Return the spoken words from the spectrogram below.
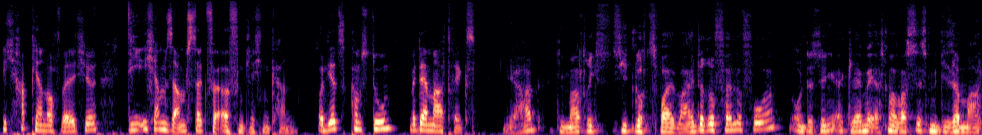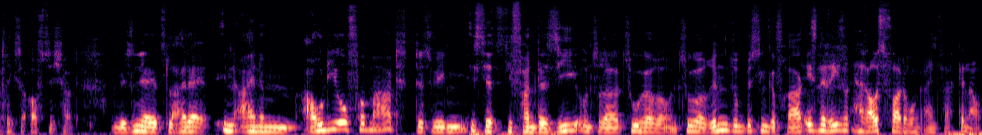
ich habe ja noch welche, die ich am Samstag veröffentlichen kann. Und jetzt kommst du mit der Matrix. Ja, die Matrix sieht noch zwei weitere Fälle vor und deswegen erklären wir erstmal, was es mit dieser Matrix auf sich hat. Wir sind ja jetzt leider in einem Audioformat, deswegen ist jetzt die Fantasie unserer Zuhörer und Zuhörerinnen so ein bisschen gefragt. Ist eine riesen Herausforderung einfach, genau.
